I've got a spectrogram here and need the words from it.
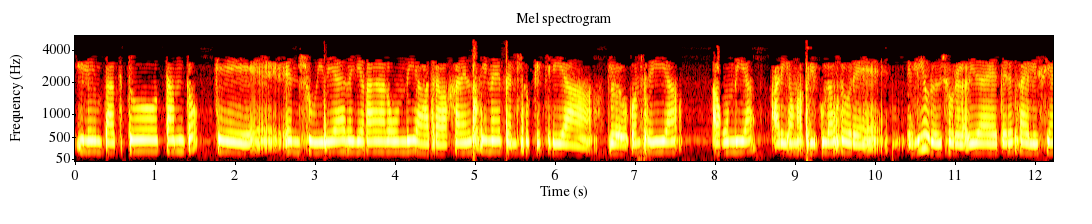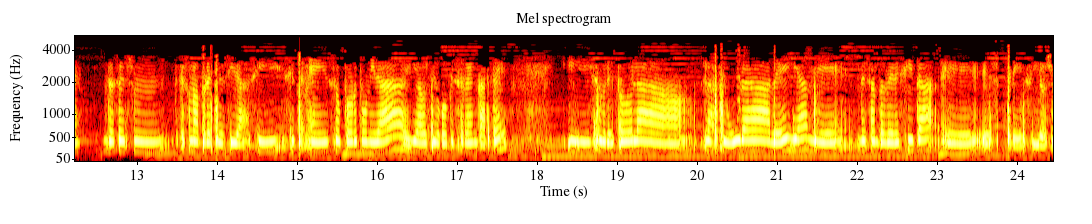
y le impactó tanto que en su idea de llegar algún día a trabajar en cine pensó que quería, lo conseguía, algún día haría una película sobre el libro y sobre la vida de Teresa de Lisieux. Entonces es, un, es una preciosidad. Si, si tenéis oportunidad, ya os digo que se en cartel. Y sobre todo la, la figura de ella, de, de Santa Teresita, eh, es preciosa.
